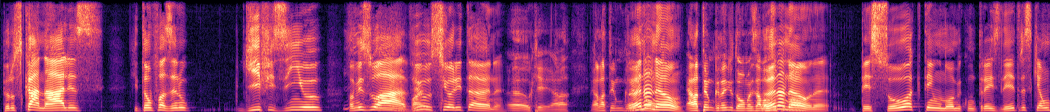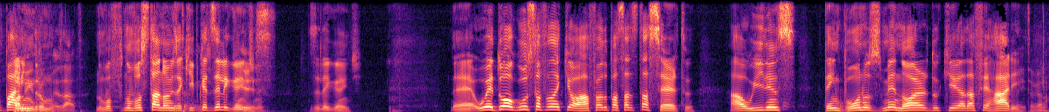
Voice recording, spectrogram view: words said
pelos canalhas que estão fazendo gifzinho pra me Ih, zoar, rapaz. viu, senhorita Ana? É, ok. Ela, ela tem um grande Ana dom. não. Ela tem um grande dom, mas ela usa Ana pro mal. não, né? Pessoa que tem um nome com três letras que é um palíndromo. Exato. Não vou, não vou citar nomes aqui porque é deselegante, né? Isso. Deselegante. É, o Edu Augusto tá falando aqui, ó. Rafael do passado está certo. A Williams tem bônus menor do que a da Ferrari. Aí, tá vendo?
